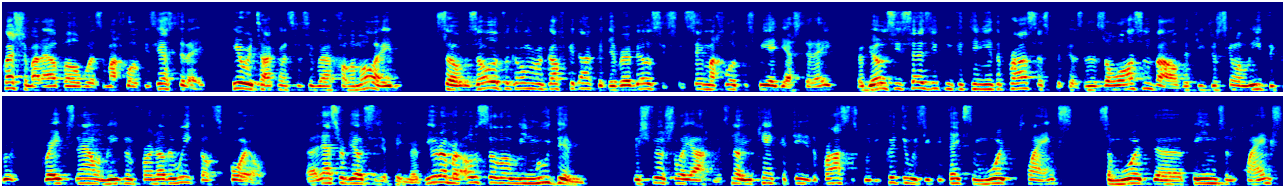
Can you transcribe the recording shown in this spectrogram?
question about Avel was machlokis yesterday. Here we're talking specifically about chalamoid. So Zola for Gomer Gaf Kedaka, the Rabbi Yossi, the same machlokis we had yesterday. Rabbi Yossi says you can continue the process because there's a loss involved. If you're just going to leave the grapes now and leave them for another week, they'll spoil. Uh, that's Rabbi Yossi's opinion. Rabbi Yuram or Osolo Limudim. No, you can't continue the process. What you could do is you could take some wood planks, some wood uh, beams and planks,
